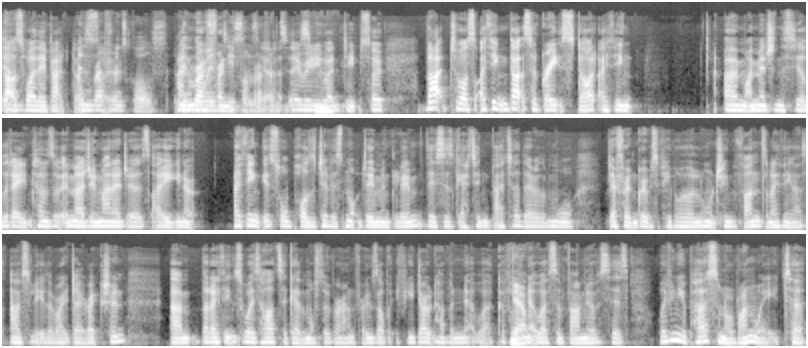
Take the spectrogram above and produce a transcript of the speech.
Yeah. That's why they backed us. and so- reference calls. I mean, and they references. went deep on yeah, they really went deep. So that to us, I think that's a great start. I think um, I mentioned this the other day in terms of emerging managers. I you know I think it's all positive. It's not doom and gloom. This is getting better. There are more different groups of people who are launching funds, and I think that's absolutely the right direction. Um, but I think it's always hard to get them off the ground. For example, if you don't have a network of Yeah. net worths and family offices, or even your personal runway to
